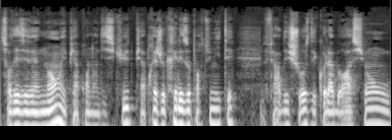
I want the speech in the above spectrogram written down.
sur des événements, et puis après on en discute, puis après je crée les opportunités de faire des choses, des collaborations, ou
